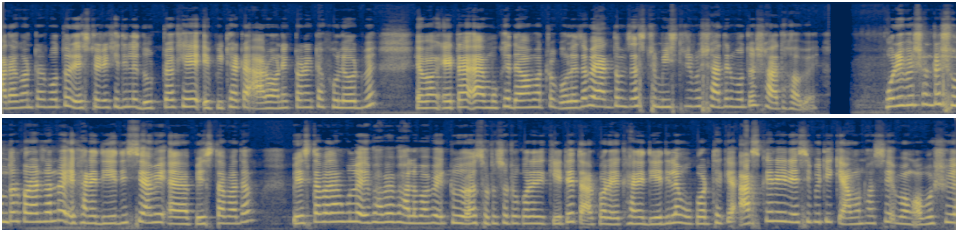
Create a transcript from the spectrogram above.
আধা ঘণ্টার মতো রেস্টে রেখে দিলে দুধটা খেয়ে এই পিঠাটা আরও অনেকটা অনেকটা ফুলে উঠবে এবং এটা মুখে দেওয়া মাত্র গলে যাবে। একদম জাস্ট মিষ্টির স্বাদের মতো স্বাদ হবে। পরিবেশনটা সুন্দর করার জন্য এখানে দিয়ে দিচ্ছি আমি পেস্তা বাদাম। পেস্তা বাদামগুলো এভাবে ভালোভাবে একটু ছোটো ছোট করে কেটে তারপর এখানে দিয়ে দিলাম উপর থেকে। আজকের এই রেসিপিটি কেমন হচ্ছে এবং অবশ্যই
